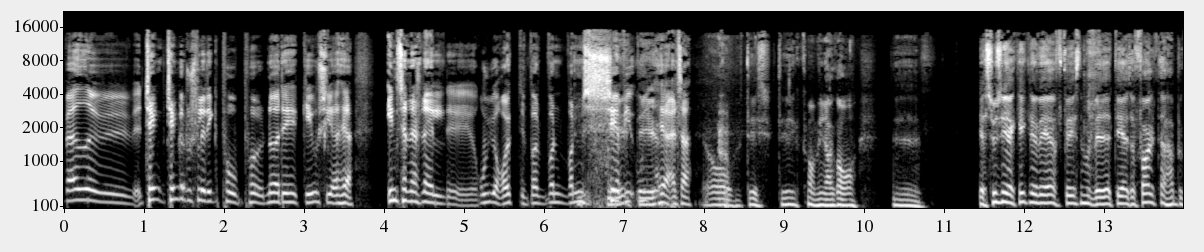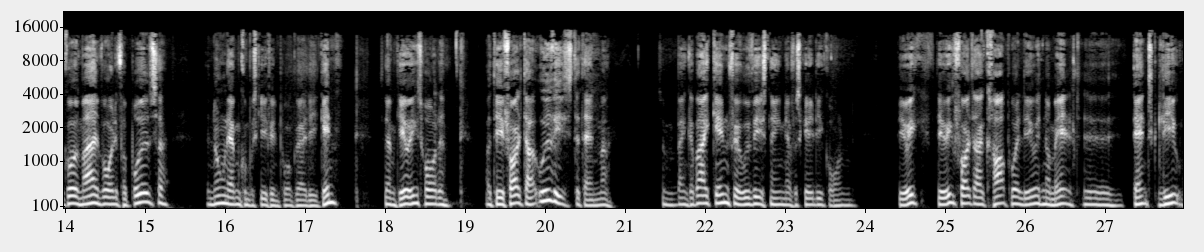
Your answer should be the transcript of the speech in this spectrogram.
hvad øh, tænk, tænker du slet ikke på, på noget af det, Geo siger her? Internationalt øh, ry og rygte, hvordan, hvordan, ser det- vi ud det- her? Altså, Jo, det, det kommer vi nok over. Øh, jeg synes, jeg kan ikke lade være at fæstne mig ved, at det er altså folk, der har begået meget alvorlige forbrydelser. Nogle af dem kunne måske finde på at gøre det igen, selvom Geo ikke tror det. Og det er folk, der er udvist af Danmark. Så man kan bare ikke gennemføre udvisningen af forskellige grunde. Det er jo ikke, det er jo ikke folk, der har krav på at leve et normalt øh, dansk liv.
